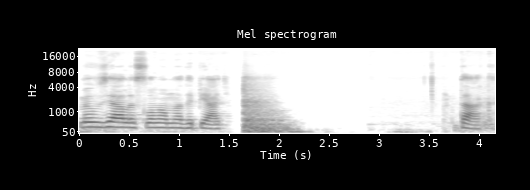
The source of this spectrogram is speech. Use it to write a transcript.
Ми взяли слоном на d5. Так.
